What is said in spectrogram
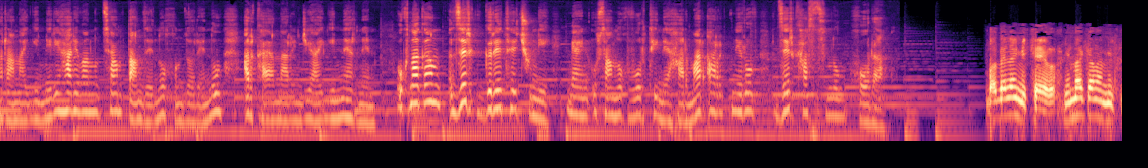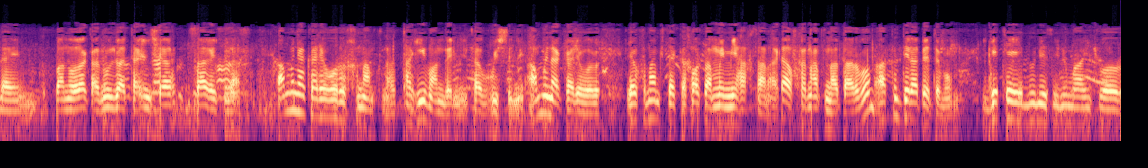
Նրան այգիների հարևանությամբ Տանձենու, Խնձորենու, Արքայանարինջի այգիներն են։ Օկնական ձերք գրեթե չունի, միայն ուսանող ворթին է հարմար առիթներով ձերք հասցնում խորը։ Բադալյան Միքայել, հիմնականը միտնային, բանորական ուժա թա ինչա սաղիտնա։ Ամենակարևորը խնամքն է, թա հիվանդելնի, թա բույսնի։ Ամենակարևորը, եւ խնամքը կախված ամեն մի հաղթանակ։ Աֆ խնամքն ատարվում, արդեն թերապետ եմ Եթե նույնիսկ ինում ինչ որ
